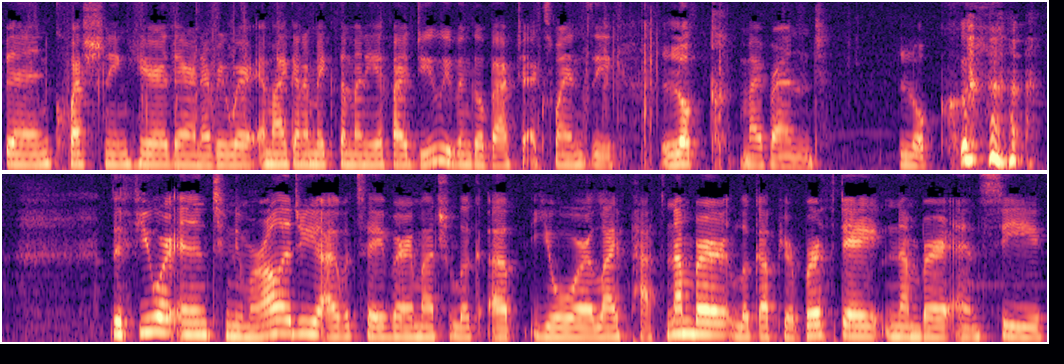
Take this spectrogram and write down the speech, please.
been questioning here, there, and everywhere, am I going to make the money if I do even go back to X, Y, and Z? Look, my friend, look. if you are into numerology, I would say very much look up your life path number, look up your birthday number, and see.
